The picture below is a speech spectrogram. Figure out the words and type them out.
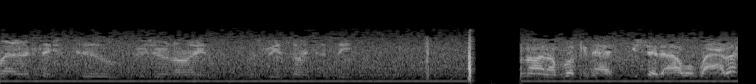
ladder to Station 2, 309, was reassigned to the scene? I'm looking at. You said our ladder?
